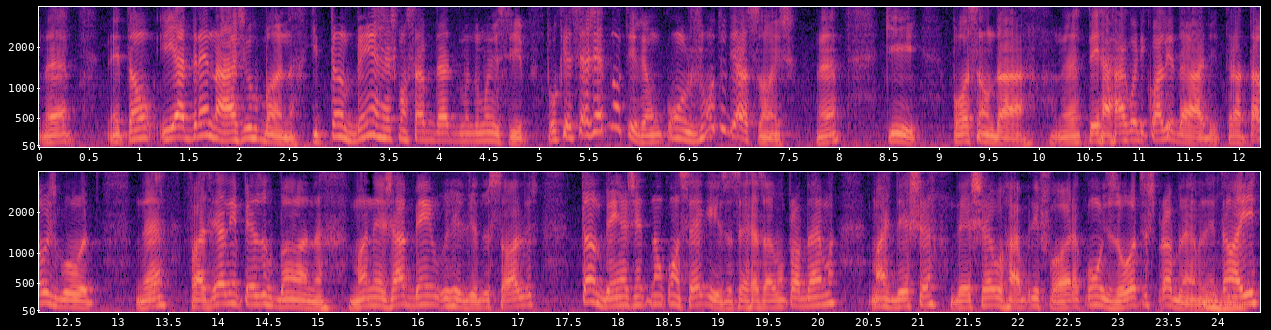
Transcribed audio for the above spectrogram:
né? Então, e a drenagem urbana, que também é responsabilidade do município. Porque se a gente não tiver um conjunto de ações, né, que possam dar, né, ter água de qualidade, tratar o esgoto, né, fazer a limpeza urbana, manejar bem os resíduos sólidos, também a gente não consegue isso. Você resolve um problema, mas deixa, deixa o rabo de fora com os outros problemas. Uhum. Então aí,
